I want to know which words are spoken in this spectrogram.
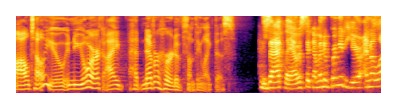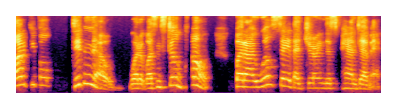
I'll tell you, in New York, I had never heard of something like this. Exactly. I was like, I'm going to bring it here. And a lot of people didn't know what it was and still don't. But I will say that during this pandemic,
